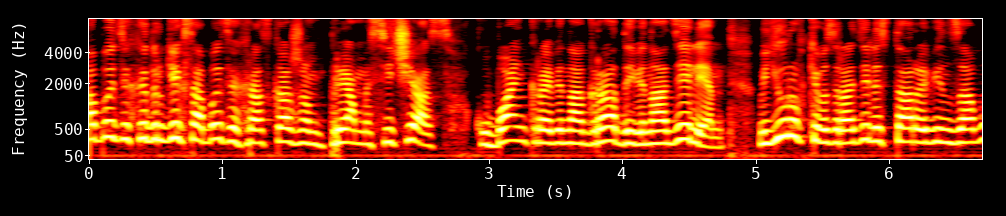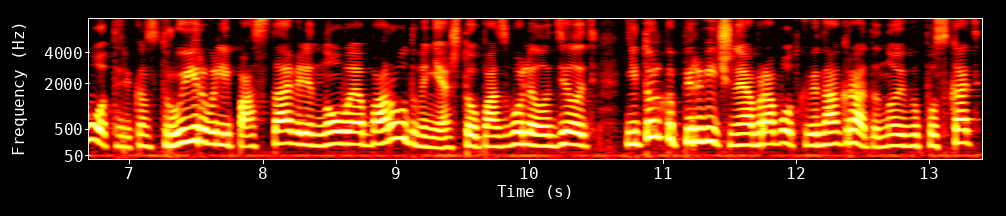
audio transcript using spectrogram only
Об этих и других событиях расскажем прямо сейчас. Кубань, край винограда и виноделия. В Юровке возродили старый винзавод, реконструировали и поставили новое оборудование, что позволило делать не только первичную обработку винограда, но и выпускать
